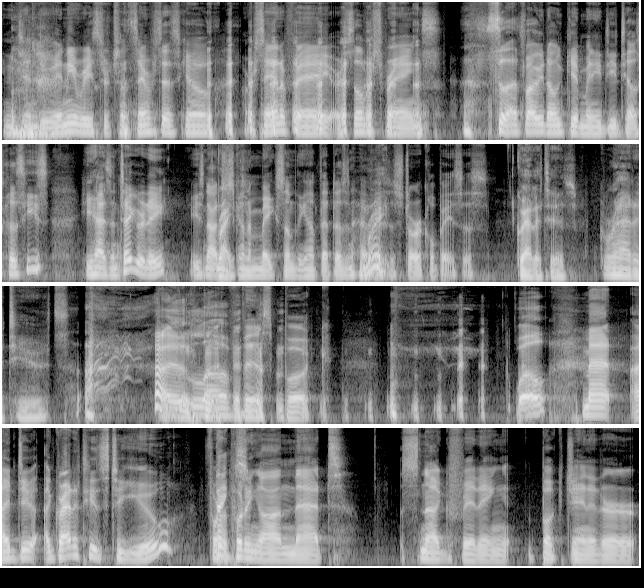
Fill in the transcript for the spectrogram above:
and He didn't do any research on San Francisco or Santa Fe or Silver Springs. So that's why we don't get many details because he's he has integrity. He's not Right. just going to make something up that doesn't have Right. a historical basis. gratitudes. Gratitudes. I love this book. well, Matt, I do uh, gratitudes to you for Thanks. putting on that snug fitting book janitor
